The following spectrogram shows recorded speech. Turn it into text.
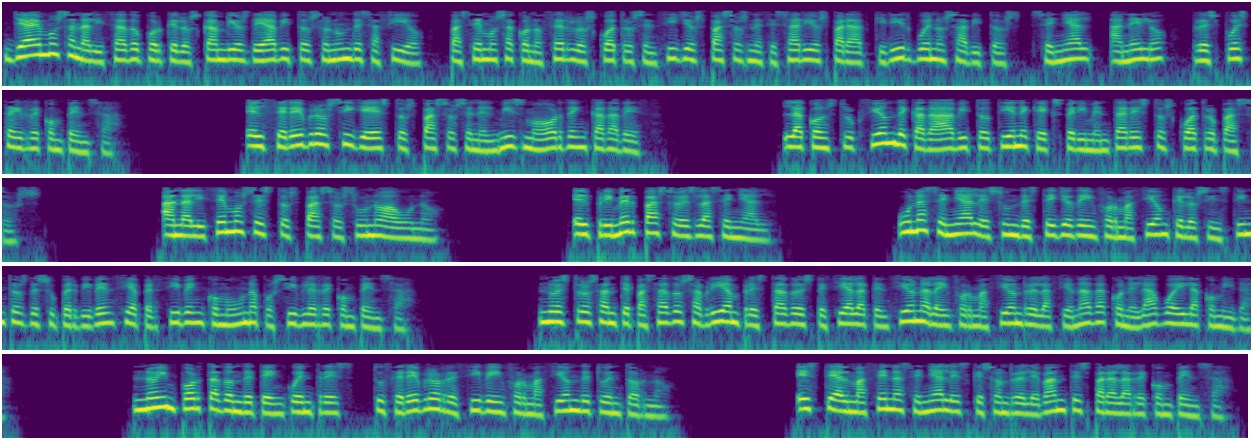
Ya hemos analizado por qué los cambios de hábitos son un desafío, pasemos a conocer los cuatro sencillos pasos necesarios para adquirir buenos hábitos, señal, anhelo, respuesta y recompensa. El cerebro sigue estos pasos en el mismo orden cada vez. La construcción de cada hábito tiene que experimentar estos cuatro pasos. Analicemos estos pasos uno a uno. El primer paso es la señal. Una señal es un destello de información que los instintos de supervivencia perciben como una posible recompensa. Nuestros antepasados habrían prestado especial atención a la información relacionada con el agua y la comida. No importa dónde te encuentres, tu cerebro recibe información de tu entorno. Este almacena señales que son relevantes para la recompensa.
